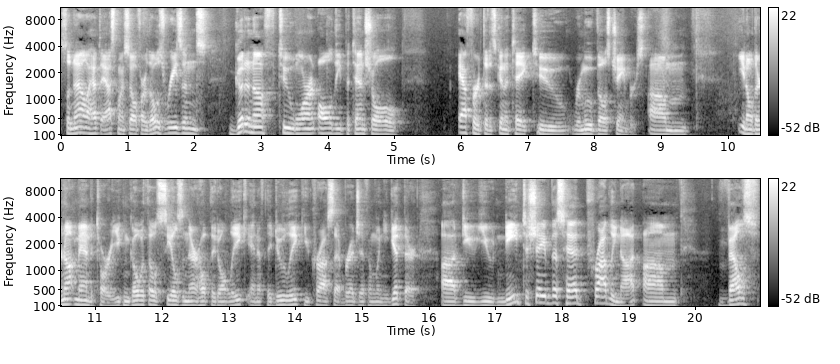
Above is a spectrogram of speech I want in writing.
So now I have to ask myself: Are those reasons good enough to warrant all the potential? Effort that it's going to take to remove those chambers. Um, you know, they're not mandatory. You can go with those seals in there, hope they don't leak, and if they do leak, you cross that bridge if and when you get there. Uh, do you need to shave this head? Probably not. Um, valves,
